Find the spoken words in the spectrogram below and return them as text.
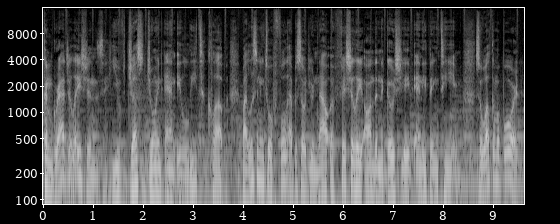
Congratulations! You've just joined an elite club. By listening to a full episode, you're now officially on the Negotiate Anything team. So, welcome aboard.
